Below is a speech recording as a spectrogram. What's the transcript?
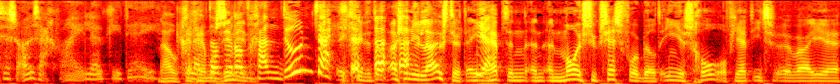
Dus oh, dat is eigenlijk wel een heel leuk idee. Nou, ik geloof dat we dat gaan doen. Ik vind het ook, als je nu luistert en je hebt een, een, een mooi succesvoorbeeld in je school, of je hebt iets eh, waar je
